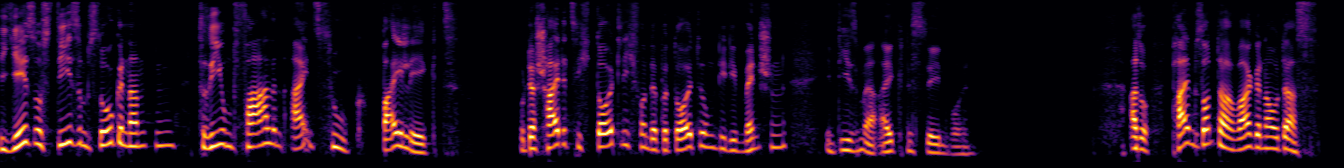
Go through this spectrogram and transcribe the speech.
die Jesus diesem sogenannten triumphalen Einzug beilegt, unterscheidet sich deutlich von der Bedeutung, die die Menschen in diesem Ereignis sehen wollen. Also Palmsonntag war genau das.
